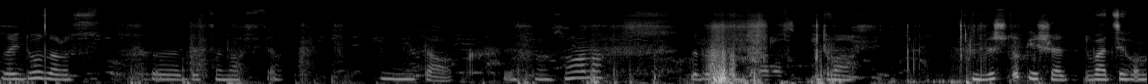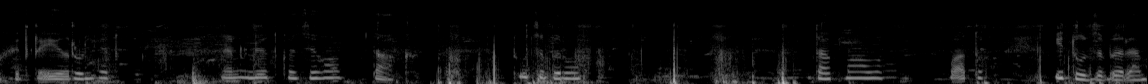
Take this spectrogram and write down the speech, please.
Зайду зараз, е, де це Настя. М, Так, зона. Зараз два. Дві штуки ще два цього відкрию рулетку. Не рулетку цього. Так. Тут заберу. Так, мало. Багато. І тут заберемо.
